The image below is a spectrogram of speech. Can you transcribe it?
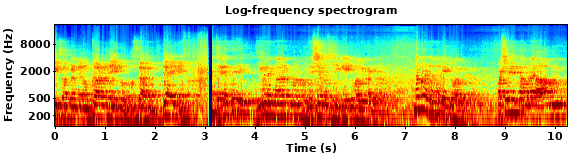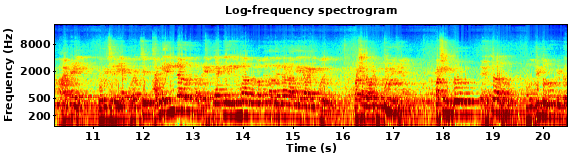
ഈ സമ്മേളനം ഉദ്ഘാടനം ചെയ്യുന്നു നമസ്കാരം. ജനത്തിന് ജീവനക്കാർക്കുള്ള പ്രതിഷേധം ശരി ഏറ്റുവാങ്ങിയവരാണ് നമ്മളെല്ലാം ഏറ്റുവാങ്ങിയവരാണ് പക്ഷേ നമ്മുടെ ആ ഒരു ആന്റണി ഒരു ചെറിയ കുറച്ച് അങ്ങനെ എല്ലാം തന്നിട്ടുണ്ട്. എല്ലാം നമുക്ക് തന്നിട്ടാണ് അദ്ദേഹം ഇറങ്ങിപ്പോയത്. പക്ഷെ നമ്മൾ വിട്ടുപിടിച്ചില്ല. പക്ഷെ ഇപ്പോൾ എന്താണ്? നൂറ്റി തൊണ്ണൂറ്റി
